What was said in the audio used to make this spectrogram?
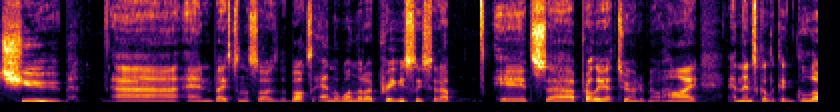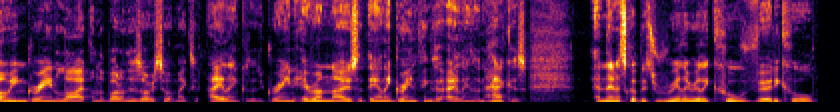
tube, uh, and based on the size of the box and the one that I previously set up, it's uh, probably about 200 mil high, and then it's got like a glowing green light on the bottom. This is obviously what makes it alien because it's green. Everyone knows that the only green things are aliens and hackers. And then it's got this really, really cool vertical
